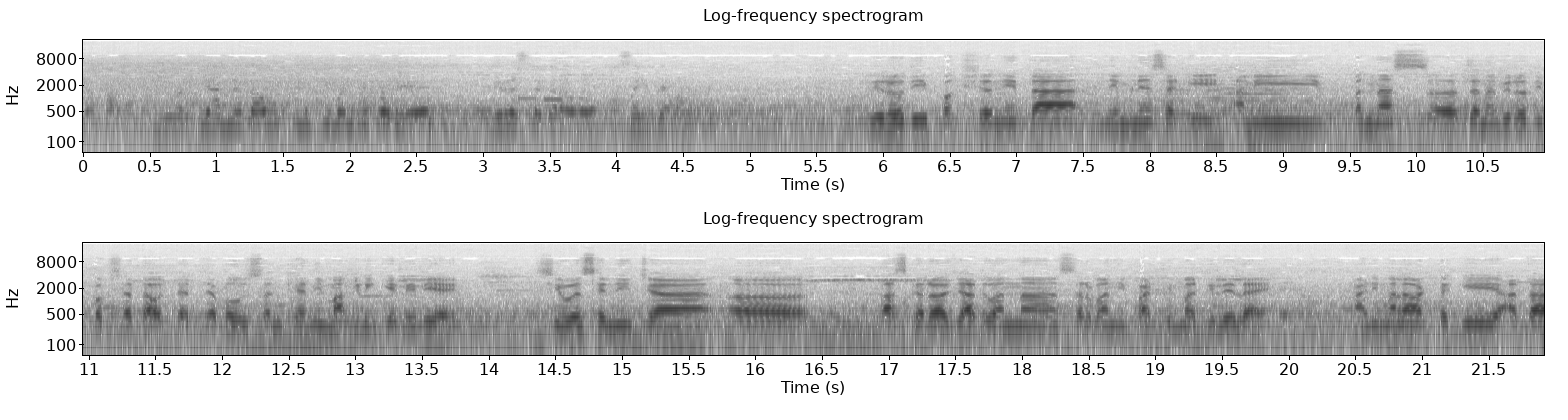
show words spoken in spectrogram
त्या पार्श्वभूमीवरती अन्यथा उपमुख्यमंत्रीपद हे निरस्त करावं असंही ते म्हणाले विरोधी पक्ष नेता नेमण्यासाठी आम्ही पन्नास जण विरोधी पक्षात आहोत. त्यातल्या बहुसंख्यांनी मागणी केलेली आहे. शिवसेनेच्या भास्करराव जाधवांना सर्वांनी पाठिंबा दिलेला आहे. आणि मला वाटतं की आता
